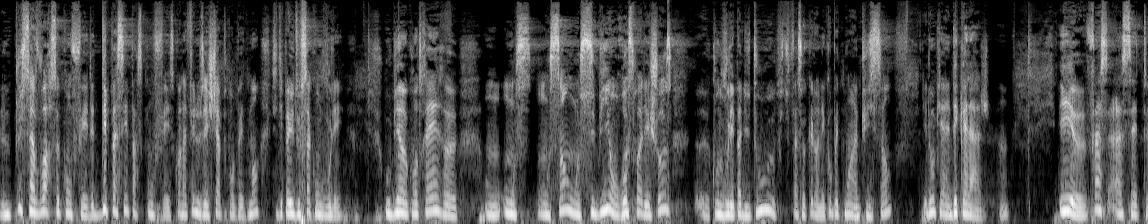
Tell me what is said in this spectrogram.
de ne plus savoir ce qu'on fait, d'être dépassé par ce qu'on fait, ce qu'on a fait nous échappe complètement. C'était pas du tout ça qu'on voulait. ou bien au contraire, euh, on, sent, on subit, on reçoit des choses euh, qu'on ne voulait pas du tout, face auxquelles on est complètement impuissant, et donc il y a un décalage. Hein. Et euh, face à cette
